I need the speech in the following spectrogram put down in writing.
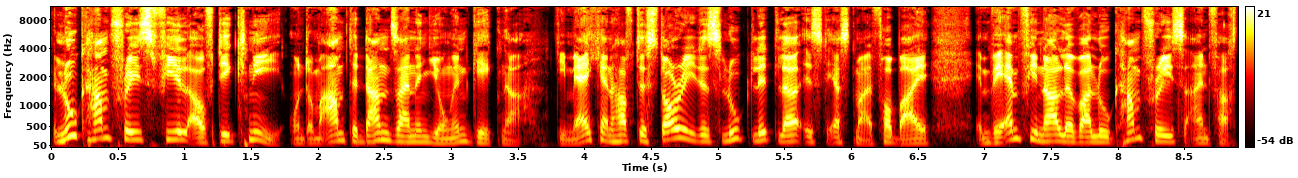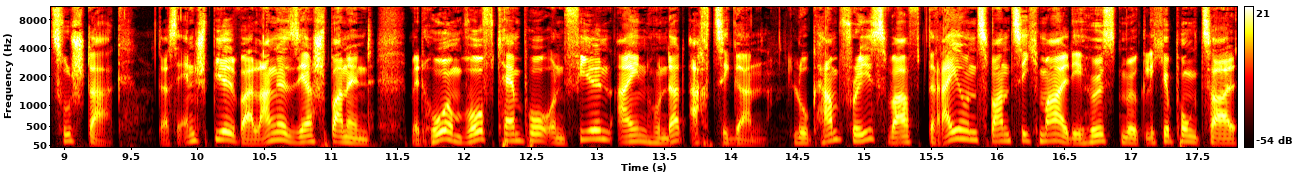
Luke Humphreys fiel auf die Knie und umarmte dann seinen jungen Gegner. Die märchenhafte Story des Luke Littler ist erstmal vorbei. Im WM-Finale war Luke Humphreys einfach zu stark. Das Endspiel war lange sehr spannend, mit hohem Wurftempo und vielen 180ern. Luke Humphreys warf 23 Mal die höchstmögliche Punktzahl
